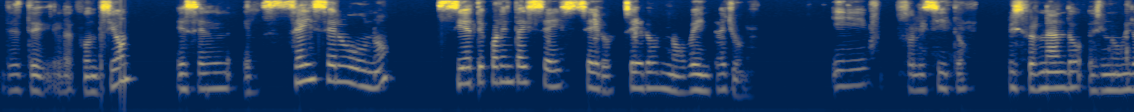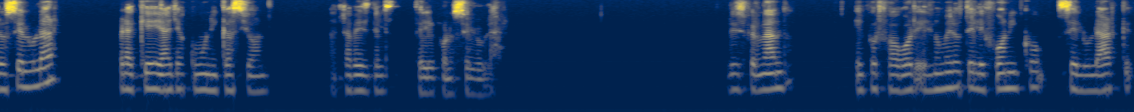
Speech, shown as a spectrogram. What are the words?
desde la fundación, es el, el 601 746-0091. Y solicito, Luis Fernando, el número celular para que haya comunicación a través del teléfono celular. Luis Fernando, y por favor el número telefónico celular, que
